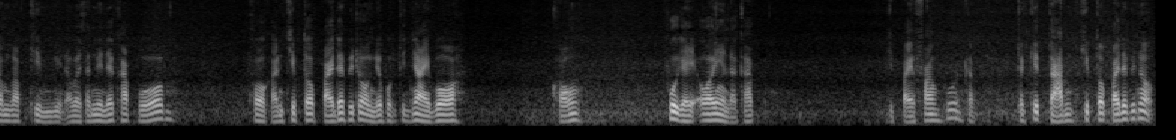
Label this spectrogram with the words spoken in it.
สำหรับคลิปนี้เอาไว้เท่านี้นะครับผมพอกันคลิปต่อไปได้พี่น้องเดี๋ยวผมจะย้ายบอของผู้ใหญ่อ้อยนี่แหละครับ ไปฟังพูดครับจะคิดตามคลิปต่อไปได้พี่น้อง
